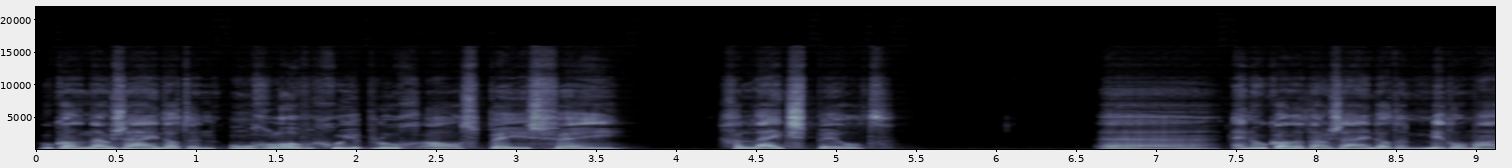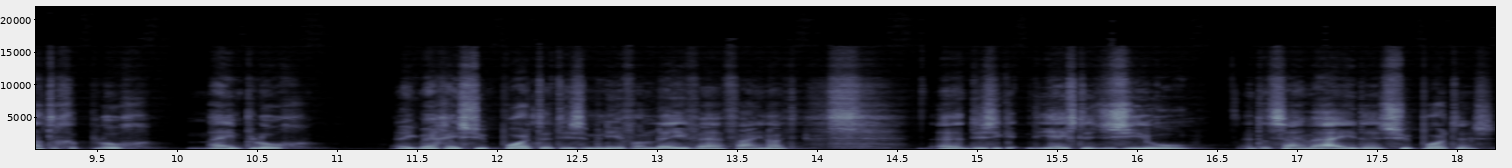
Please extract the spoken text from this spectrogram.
Hoe kan het nou zijn dat een ongelooflijk goede ploeg als PSV gelijk speelt? Eh, en hoe kan het nou zijn dat een middelmatige ploeg, mijn ploeg, en ik ben geen supporter, het is een manier van leven, hè, Feyenoord. Eh, dus ik, die heeft een ziel, en dat zijn wij, de supporters.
